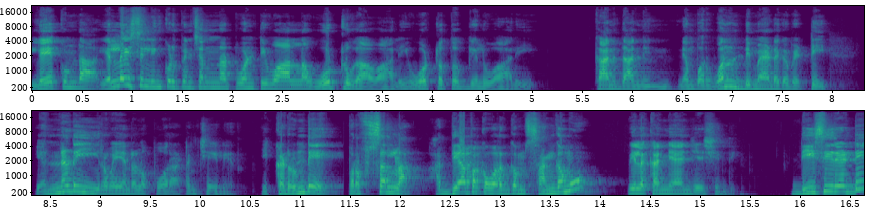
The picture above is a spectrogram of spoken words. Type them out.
లేకుండా ఎల్ఐసి లింకుడ్ పెన్షన్ ఉన్నటువంటి వాళ్ళ ఓట్లు కావాలి ఓట్లతో గెలవాలి. కానీ దాన్ని నెంబర్ వన్ డిమాండ్గా పెట్టి ఎన్నడూ ఈ ఇరవై ఏళ్ళలో పోరాటం చేయలేదు. ఇక్కడ ఉండే ప్రొఫెసర్ల అధ్యాపక వర్గం సంఘము వీళ్ళకి అన్యాయం చేసింది. డీసీ రెడ్డి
